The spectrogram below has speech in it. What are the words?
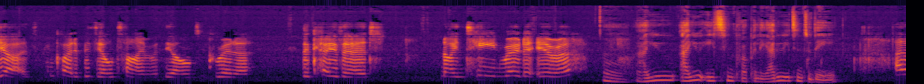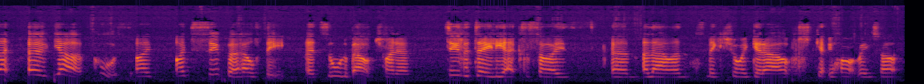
yeah, it's been quite a busy old time with the old Corona, the COVID 19 Rona era. oh, are you are you eating properly are you eating today I like, oh, yeah, of course. I'm, I'm super healthy. It's all about trying to do the daily exercise um, allowance, making sure I get out, get your heart rate up,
